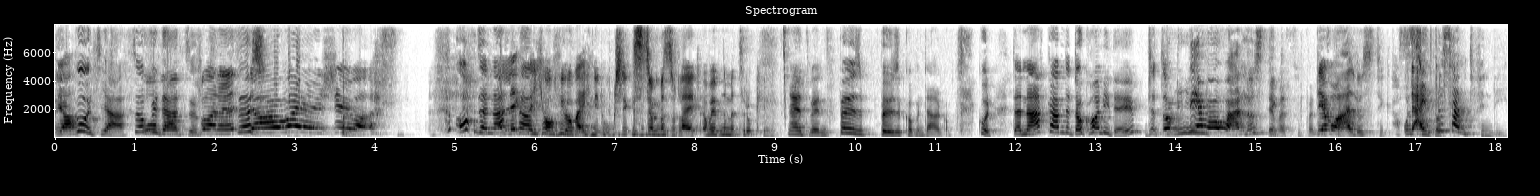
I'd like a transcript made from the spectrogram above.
Ja. Gut, ja. So viel dazu. Vorne, ja, meine Schäfer. Oh, danach Alexa, ich hoffe, ich habe euch nicht angeschickt, es tut mir so leid. Aber ich habe mehr zurück hin. Ja, jetzt werden böse, böse Kommentare kommen. Gut, danach kam der Doc Holiday. Der, Doc, der war auch lustig. Der war super Der lustig. war auch lustig. Und Super. interessant, finde ich.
